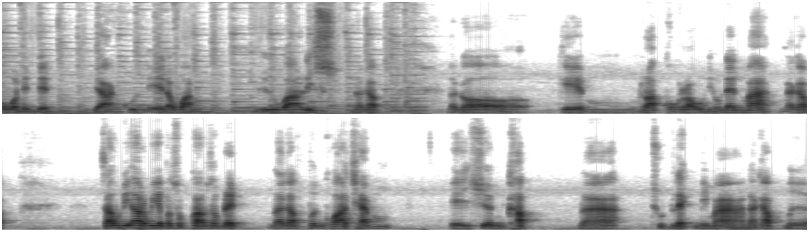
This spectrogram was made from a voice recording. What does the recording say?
ตัวเด่นๆ อย่างคุณเอราวันหรือวาลิชนะครับ แล้วก็เกมรับของเราเหนียวแน่นมากนะครับซาอุดิอาระเบียประสบความสำเร็จนะครับเพิ่งคว้าแชมป์เอเชียนคัพนะฮะชุดเล็กนี่มานะครับ เมื่อ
